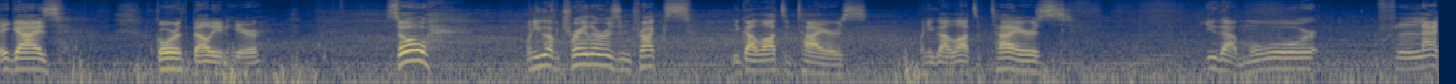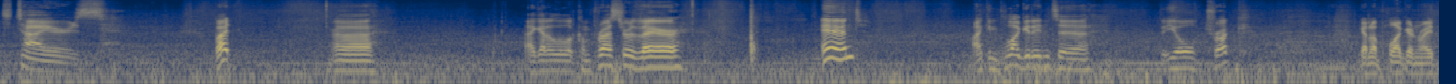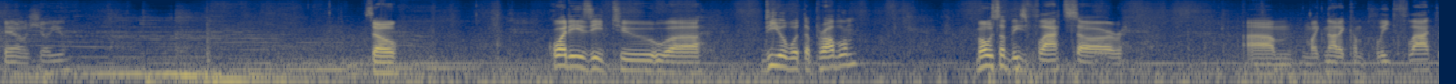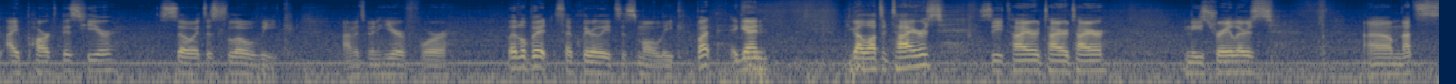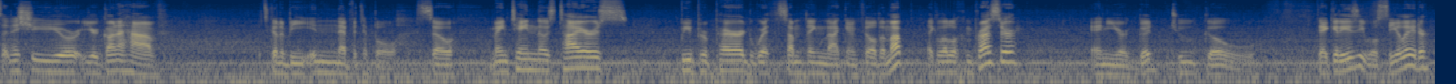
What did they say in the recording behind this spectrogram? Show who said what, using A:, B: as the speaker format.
A: Hey guys, Goroth Balion here. So, when you have trailers and trucks, you got lots of tires. When you got lots of tires, you got more flat tires. But, uh, I got a little compressor there, and I can plug it into the old truck. Got a plug-in right there, I'll show you. So, quite easy to uh, deal with the problem. Most of these flats are um, like not a complete flat. I parked this here, so it's a slow leak. Um, it's been here for a little bit, so clearly it's a small leak. But again, you got lots of tires. See, tire, tire, tire in these trailers. Um, that's an issue you're, you're gonna have. It's gonna be inevitable. So maintain those tires, be prepared with something that can fill them up, like a little compressor, and you're good to go. Take it easy, we'll see you later.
